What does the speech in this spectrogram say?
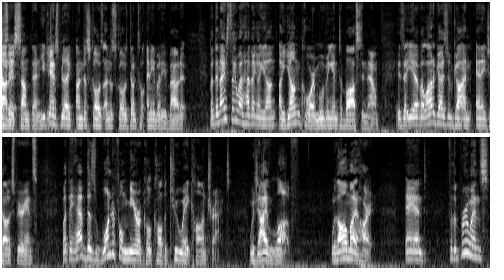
about say it. something. You can't Yeah. just be like undisclosed, undisclosed. Don't tell anybody about it. But the nice thing about having a young a young core moving into Boston now is that you have a lot of guys who've gotten NHL experience, but they have this wonderful miracle called the two way contract, which I love with all my heart. And for the Bruins,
